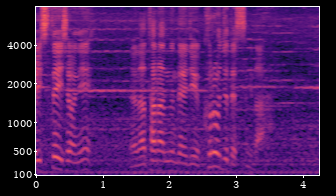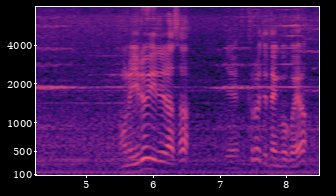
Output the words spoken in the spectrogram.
웨이스테이션이 나타났는데 지금 크로즈 됐습니다. 오늘 일요일이라서 크로즈 된 거고요.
